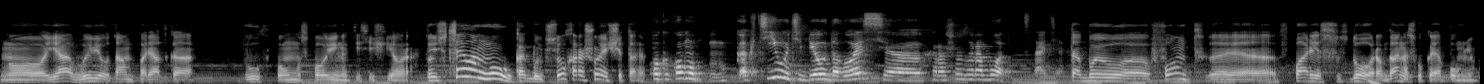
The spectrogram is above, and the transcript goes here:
но я вывел там порядка двух, по-моему, с половиной тысяч евро. То есть в целом, ну, как бы все хорошо, я считаю. По какому активу тебе удалось э, хорошо заработать, кстати? Это был э, фонд э, в паре с долларом, да, насколько я помню.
